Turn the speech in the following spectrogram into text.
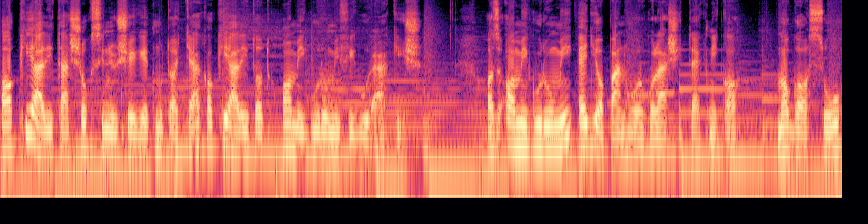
A kiállítás sokszínűségét mutatják a kiállított amigurumi figurák is. Az amigurumi egy japán horgolási technika. Maga a szó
